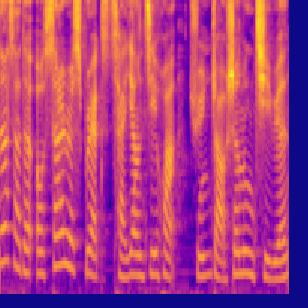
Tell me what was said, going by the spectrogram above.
NASA 的 OSIRIS-REx 采样计划寻找生命起源。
